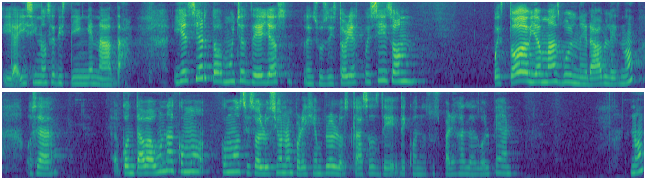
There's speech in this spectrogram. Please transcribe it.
y ahí sí no se distingue nada. Y es cierto, muchas de ellas en sus historias pues sí son pues todavía más vulnerables, ¿no? O sea, contaba una cómo, cómo se solucionan, por ejemplo, los casos de, de cuando sus parejas las golpean, ¿no?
